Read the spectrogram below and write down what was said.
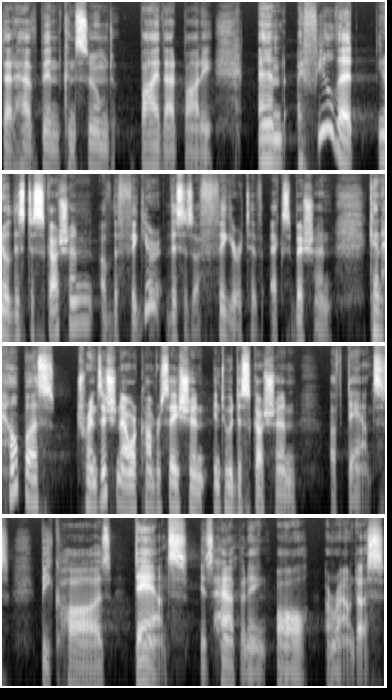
that have been consumed by that body. And I feel that you know, this discussion of the figure, this is a figurative exhibition, can help us transition our conversation into a discussion of dance because dance is happening all around us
